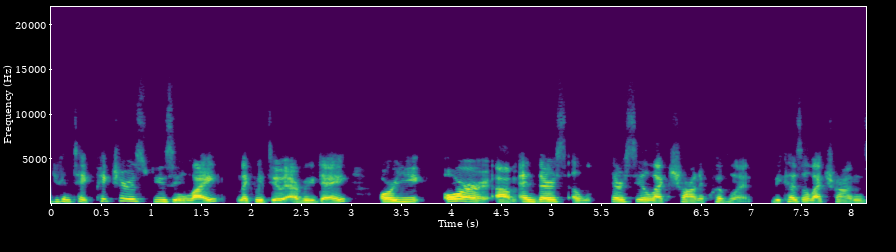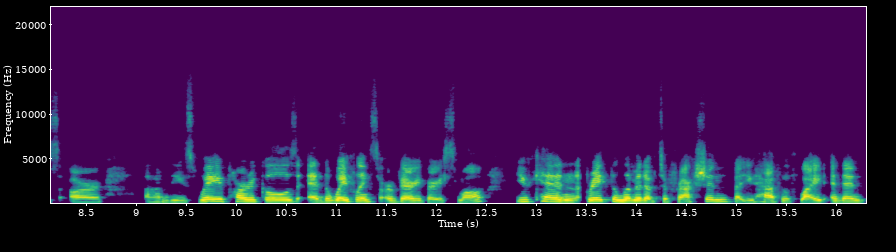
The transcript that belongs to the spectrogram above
You can take pictures using light, like we do every day, or you or um, and there's a there's the electron equivalent because electrons are um, these wave particles and the wavelengths are very very small. You can break the limit of diffraction that you have with light and then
